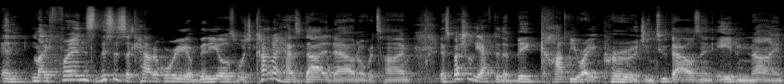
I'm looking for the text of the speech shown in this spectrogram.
And my friends, this is a category of videos videos, which kind of has died down over time, especially after the big copyright purge in 2008 and 9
